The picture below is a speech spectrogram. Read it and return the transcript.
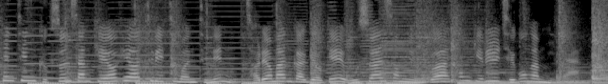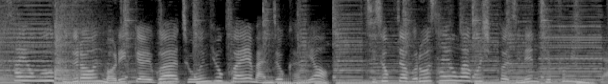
팬틴 극손 상 케어 헤어 트리트먼트는 저렴한 가격에 우수한 성능과 향기를 제공합니다. 사용 후 부드러운 머릿결과 좋은 효과에 만족하며 지속적으로 사용하고 싶어지는 제품입니다.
